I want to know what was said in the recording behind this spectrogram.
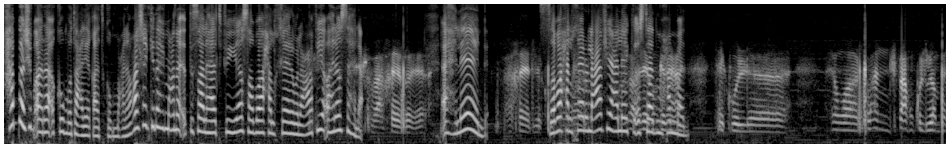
حابة أشوف آرائكم وتعليقاتكم معنا وعشان كذا في معنا اتصال هاتفية صباح الخير والعافية وأهلا وسهلا. صباح الخير أهلين صباح الخير والعافية عليك أستاذ محمد. يقول هو طبعا نسمعكم كل يوم بس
